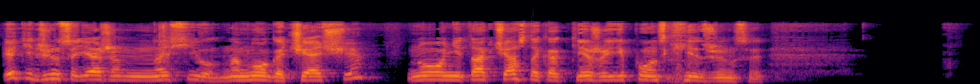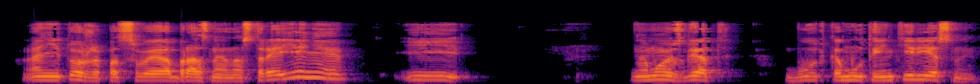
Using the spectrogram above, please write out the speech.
Эти джинсы я же носил намного чаще, но не так часто, как те же японские джинсы. Они тоже под своеобразное настроение и, на мой взгляд, будут кому-то интересны.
